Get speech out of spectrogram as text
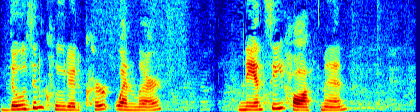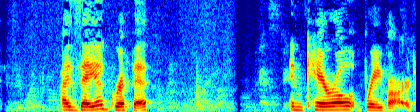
Those included Curt Wendler, Nancy Hoffman, Isaiah Griffith, and Carol Brevard.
